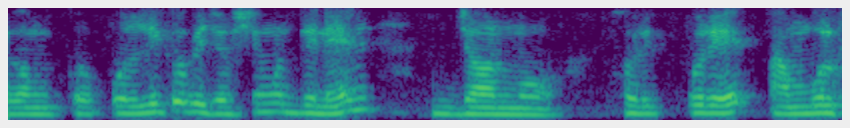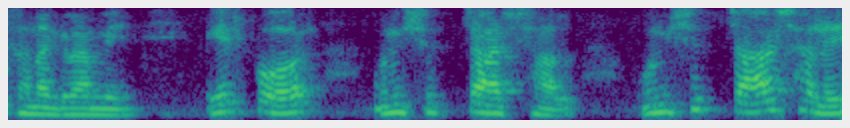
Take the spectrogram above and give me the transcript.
এবং পল্লীকবি জসিমউদ্দিনের জন্ম ফরিদপুরের তাম্বুলখানা গ্রামে। এরপর উনিশশো চার সাল। উনিশশো চার সালে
